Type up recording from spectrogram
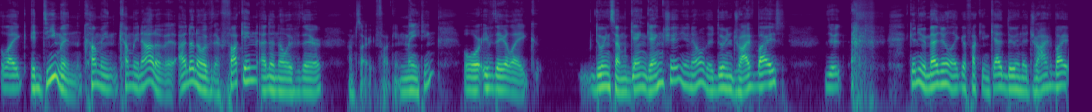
like a demon coming coming out of it. I don't know if they're fucking. I don't know if they're I'm sorry, fucking mating or if they're like doing some gang gang shit, you know, they're doing drive-bys. Can you imagine like a fucking cat doing a drive-by?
